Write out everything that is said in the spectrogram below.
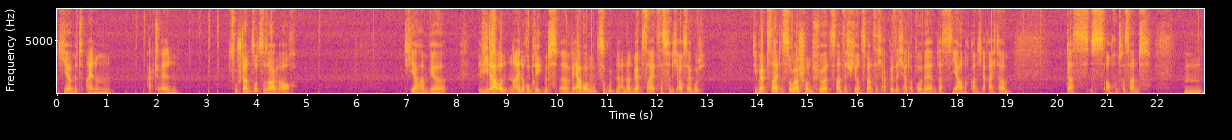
Hier mit einem aktuellen Zustand sozusagen auch. Hier haben wir wieder unten eine Rubrik mit äh, Werbung zu guten anderen Websites. Das finde ich auch sehr gut. Die Website ist sogar schon für 2024 abgesichert, obwohl wir das Jahr noch gar nicht erreicht haben. Das ist auch interessant. Hm.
